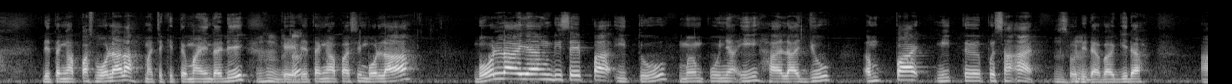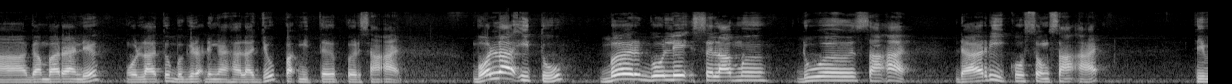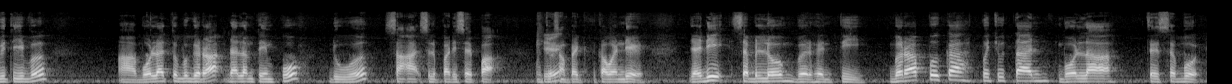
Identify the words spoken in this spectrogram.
dia tengah pas bola lah macam kita main tadi. Mm-hmm, Okey, dia tengah passing bola. Bola yang disepak itu mempunyai halaju 4 meter per saat. Mm-hmm. So dia dah bagi dah uh, gambaran dia. Bola tu bergerak dengan halaju 4 meter per saat. Bola itu bergolek selama 2 saat dari kosong saat tiba-tiba aa, bola tu bergerak dalam tempoh 2 saat selepas disepak okay. untuk sampai ke kawan dia. Jadi sebelum berhenti, berapakah pecutan bola tersebut?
